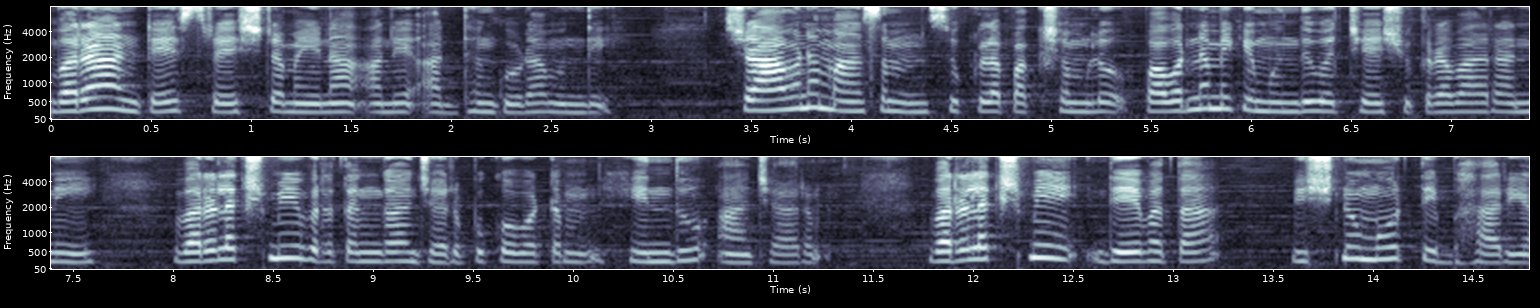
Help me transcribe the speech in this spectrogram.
వర అంటే శ్రేష్టమైన అనే అర్థం కూడా ఉంది. శ్రావణ మాసం శుక్లపక్షంలో పౌర్ణమికి ముందు వచ్చే శుక్రవారాన్ని వరలక్ష్మి వ్రతంగా జరుపుకోవటం హిందూ ఆచారం. వరలక్ష్మి దేవత విష్ణుమూర్తి భార్య.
